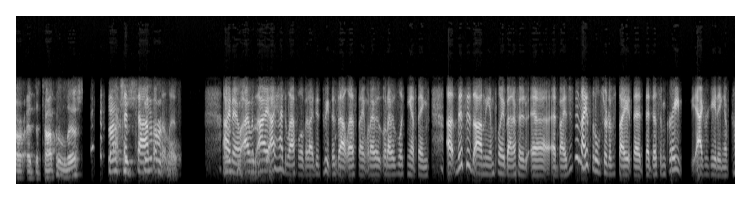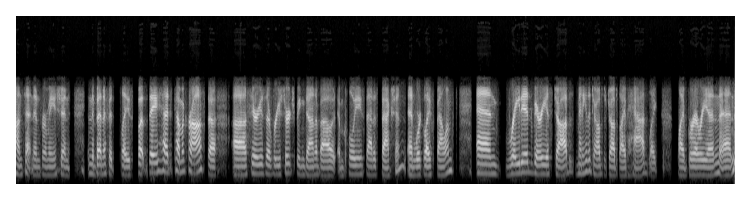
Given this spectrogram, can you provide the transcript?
are at the top of the list. That's At the top of the list. I know. I was. I, I had to laugh a little bit. I did tweet this out last night when I was when I was looking at things. Uh, this is on the Employee Benefit uh, Advisor. It's a nice little sort of site that that does some great aggregating of content and information in the benefits place. But they had come across a, a series of research being done about employee satisfaction and work-life balance, and rated various jobs. Many of the jobs are jobs I've had, like librarian and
